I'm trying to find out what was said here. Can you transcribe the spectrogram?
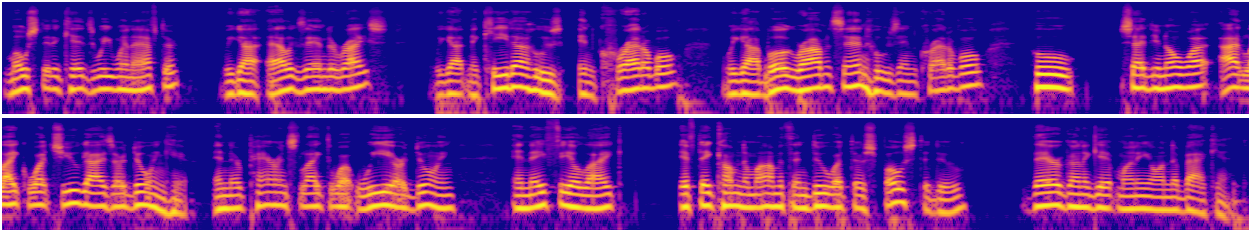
most of the kids we went after we got Alexander Rice. We got Nikita, who's incredible. We got Boog Robinson, who's incredible, who said, you know what? I like what you guys are doing here. And their parents liked what we are doing. And they feel like if they come to Monmouth and do what they're supposed to do, they're going to get money on the back end.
